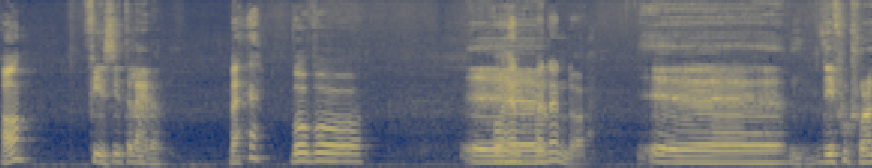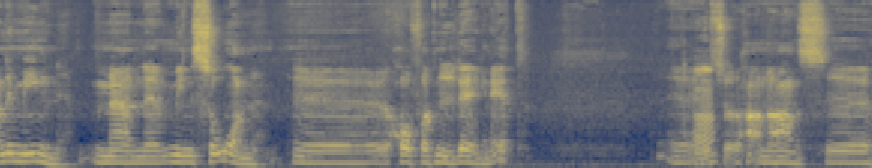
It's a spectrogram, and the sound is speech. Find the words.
Ja. Finns inte längre. Nähä. Vad, vad, vad har hänt med den då? Eh, det är fortfarande min. Men eh, min son eh, har fått ny lägenhet. Eh, Ja. Så han och hans eh,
